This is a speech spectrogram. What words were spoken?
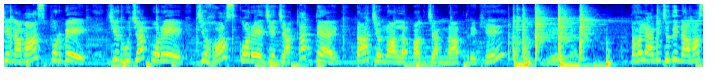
যে নামাজ পড়বে, যে রোজা করে, যে হজ করে, যে জাকাত দেয়, তার জন্য আল্লাহ পাক জান্নাত রেখে দিয়েছেন। তাহলে আমি যদি নামাজ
